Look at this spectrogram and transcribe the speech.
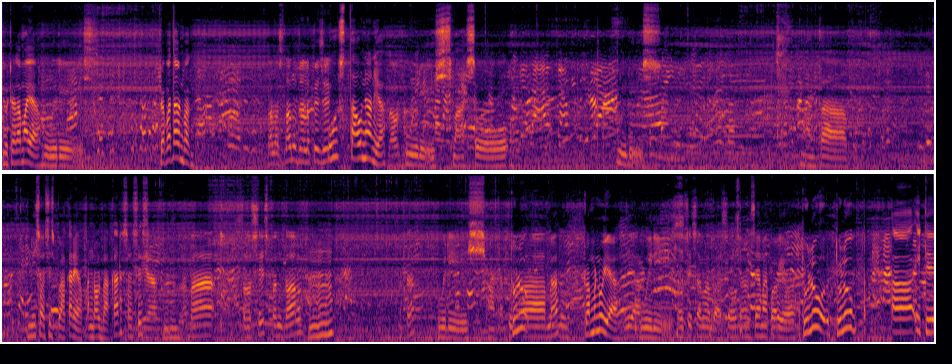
Udah lama ya? Widih. Berapa tahun bang? Kalau setahun udah lebih sih. Oh setahunan ya? Widih, masuk. Widih. Mantap. Ini sosis bakar ya? Pentol bakar sosis? Iya. Hmm. Apa sosis, pentol, Hmm. ada Widih, mantap. Dua Dulu menu. Hah? dua menu ya? Iya. Widih. sosis sama bakso. Saya sama Pak ya. Dulu dulu eh, ide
